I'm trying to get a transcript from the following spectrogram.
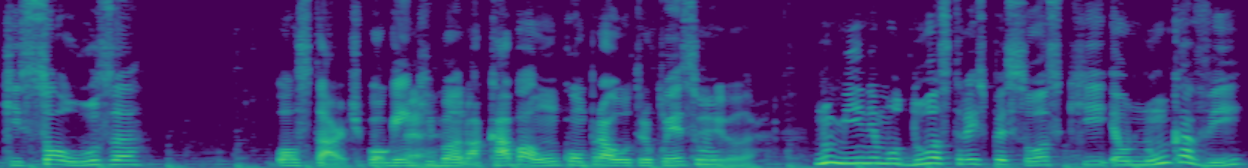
que só usa o All-Star. Tipo, alguém É. que, mano, acaba um, compra outro. Eu conheço, Taylor. no mínimo, duas, três pessoas que eu nunca vi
